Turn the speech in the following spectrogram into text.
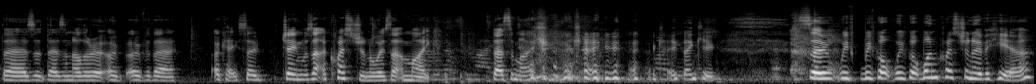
there's a, there's another over there. Okay, so Jane, was that a question or is that a mic? No, that's a mic. That's a mic. okay. okay, thank you. So we've we've got we've got one question over here.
